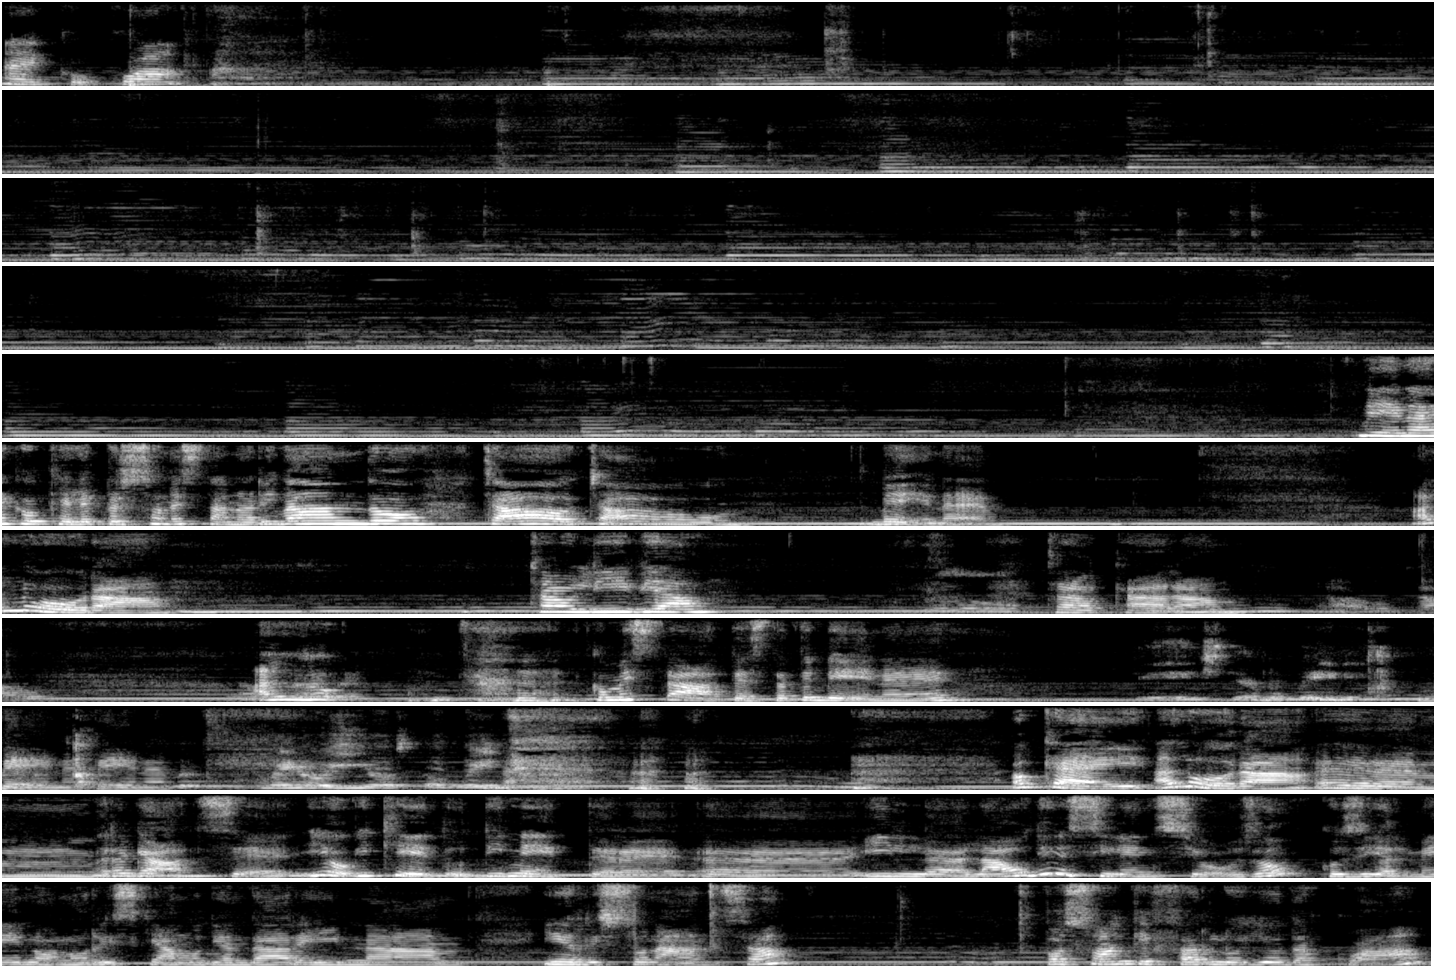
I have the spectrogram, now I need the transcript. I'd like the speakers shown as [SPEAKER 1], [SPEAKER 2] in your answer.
[SPEAKER 1] ecco qua ecco che le persone stanno arrivando. Ciao, ciao. Bene. Allora, ciao Olivia. Ciao cara. Allora, come state? State bene?
[SPEAKER 2] Sì, stiamo bene.
[SPEAKER 1] Bene, bene.
[SPEAKER 2] Meno io sto bene.
[SPEAKER 1] Ok, allora ehm, ragazze, io vi chiedo di mettere eh, l'audio in silenzioso, così almeno non rischiamo di andare in, eh, in risonanza. Posso anche farlo io da qua.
